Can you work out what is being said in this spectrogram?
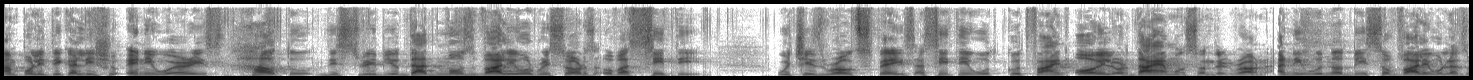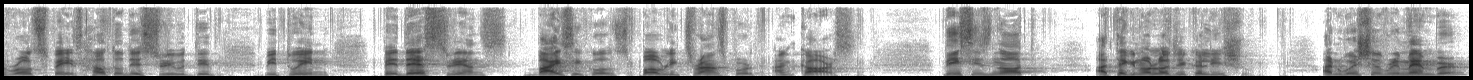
and political issue anywhere is how to distribute that most valuable resource of a city, which is road space. A city would, could find oil or diamonds underground, and it would not be so valuable as road space. How to distribute it between pedestrians, bicycles, public transport, and cars. This is not a technological issue. And we should remember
